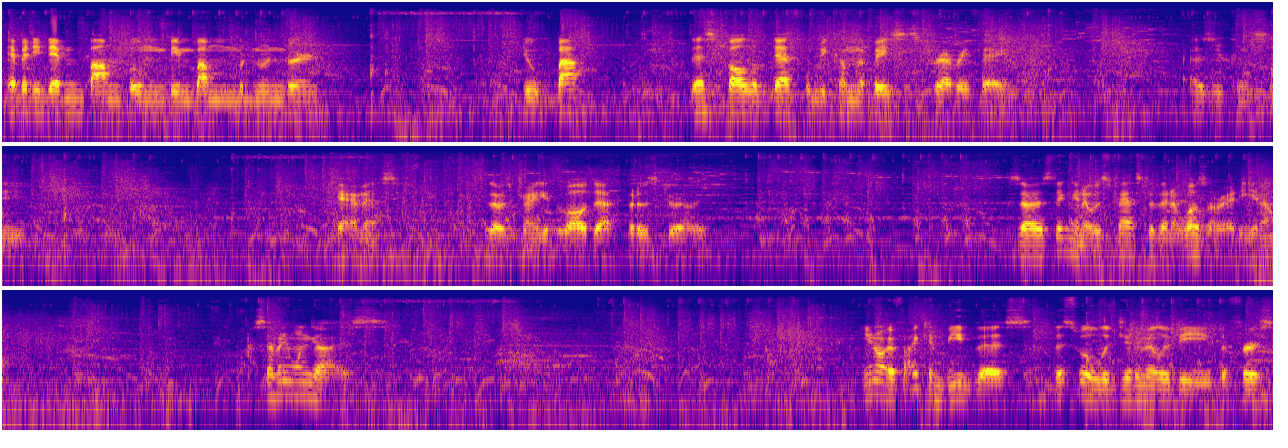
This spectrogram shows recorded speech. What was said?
Hibbity dim, bum, boom, bim, bum, dunder. Doop, bop. This ball of death will become the basis for everything. As you can see. Okay, I missed. Because I was trying to get the ball of death, but it was too early. Because I was thinking it was faster than it was already, you know? 71 guys. You know, if I can beat this, this will legitimately be the first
